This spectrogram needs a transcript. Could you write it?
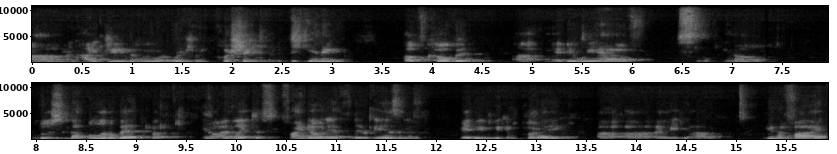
um, and hygiene that we were originally pushing in the beginning of COVID. Uh, maybe we have, you know, loosened up a little bit, but, you know, I'd like to find out if there is, and if maybe we can put a, uh, uh, a, um, unified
